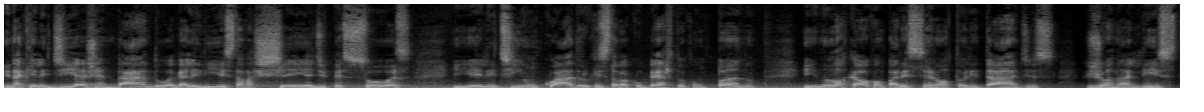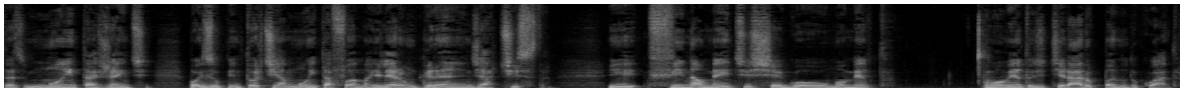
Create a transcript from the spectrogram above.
E naquele dia agendado, a galeria estava cheia de pessoas e ele tinha um quadro que estava coberto com pano, e no local compareceram autoridades, jornalistas, muita gente, pois o pintor tinha muita fama, ele era um grande artista. E finalmente chegou o momento o momento de tirar o pano do quadro.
